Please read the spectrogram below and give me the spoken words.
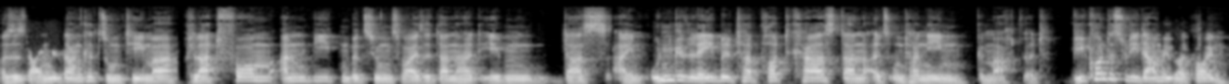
Was ist dein Gedanke zum Thema Plattform anbieten, beziehungsweise dann halt eben, dass ein ungelabelter Podcast dann als Unternehmen gemacht wird? Wie konntest du die Dame überzeugen?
